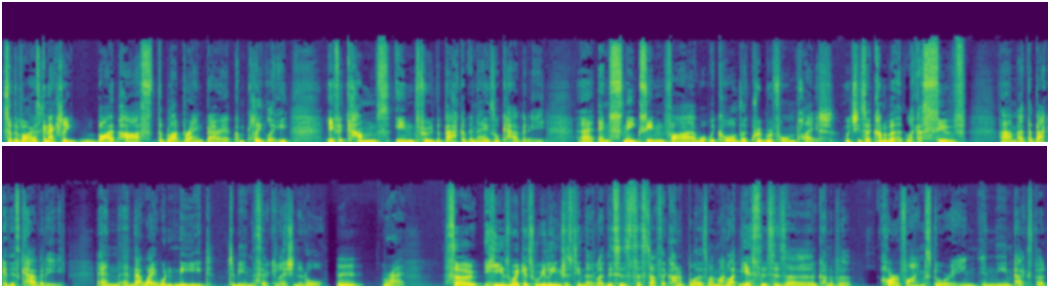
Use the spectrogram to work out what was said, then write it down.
So the virus can actually bypass the blood brain barrier completely if it comes in through the back of the nasal cavity uh, and sneaks in via what we call the cribriform plate, which is a kind of a, like a sieve um, at the back of this cavity. And, and that way it wouldn't need to be in the circulation at all. Mm, right. So here's where it gets really interesting, though. Like, this is the stuff that kind of blows my mind. Like, yes, this is a kind of a horrifying story in, in the impacts, but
